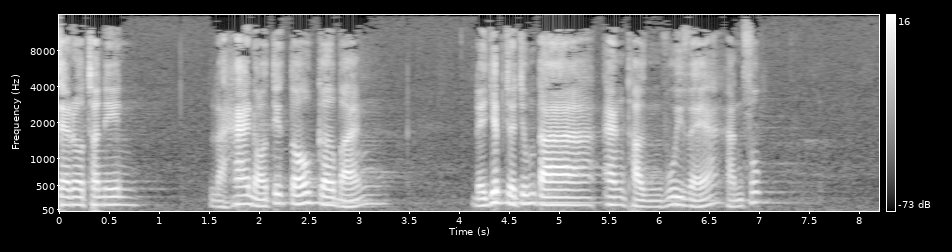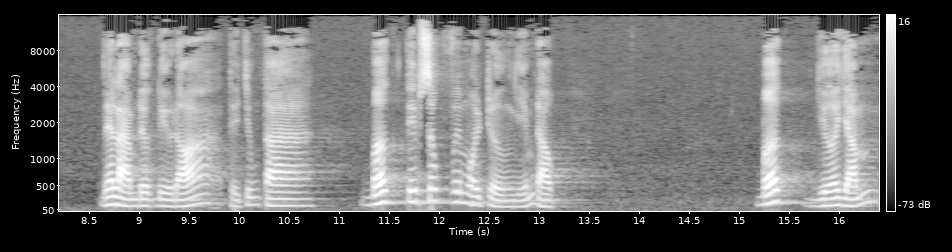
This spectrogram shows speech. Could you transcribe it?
serotonin là hai nội tiết tố cơ bản để giúp cho chúng ta an thần, vui vẻ, hạnh phúc. Để làm được điều đó thì chúng ta bớt tiếp xúc với môi trường nhiễm độc, bớt dựa dẫm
